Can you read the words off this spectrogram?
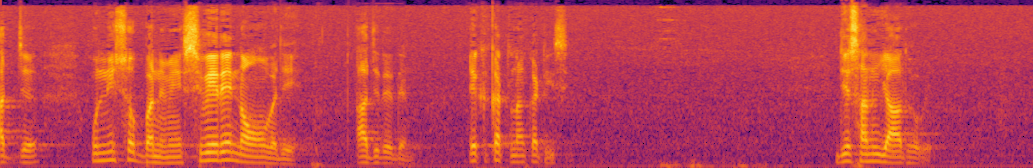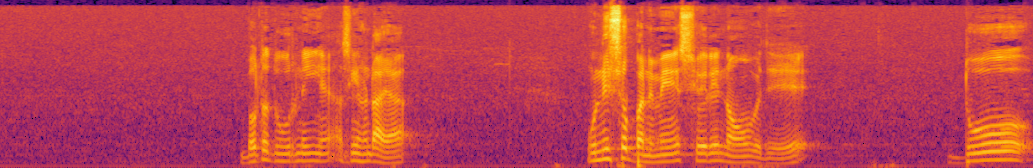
ਅੱਜ 1992 ਸਵੇਰੇ 9 ਵਜੇ, ਅੱਜ ਦੇ ਦਿਨ, ਇੱਕ ਘਟਨਾ ਘਟੀ ਸੀ। ਜੇ ਸਾਨੂੰ ਯਾਦ ਹੋਵੇ। ਬਹੁਤਾ ਦੂਰ ਨਹੀਂ ਹੈ, ਅਸੀਂ ਹੰਡਾਇਆ 1992 ਸਵੇਰੇ 9 ਵਜੇ ਦੋ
